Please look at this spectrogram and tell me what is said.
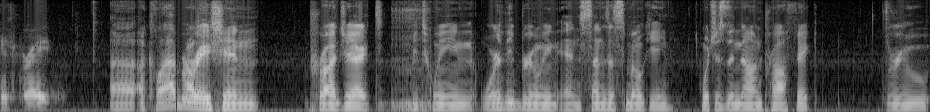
it's great. uh, a collaboration project between worthy brewing and sons of smoky which is the nonprofit through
